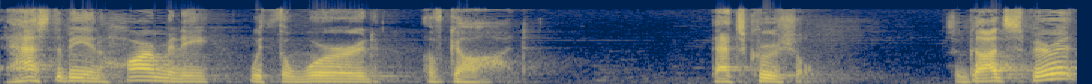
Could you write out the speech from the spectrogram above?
It has to be in harmony with the Word of God. That's crucial. So, God's Spirit,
